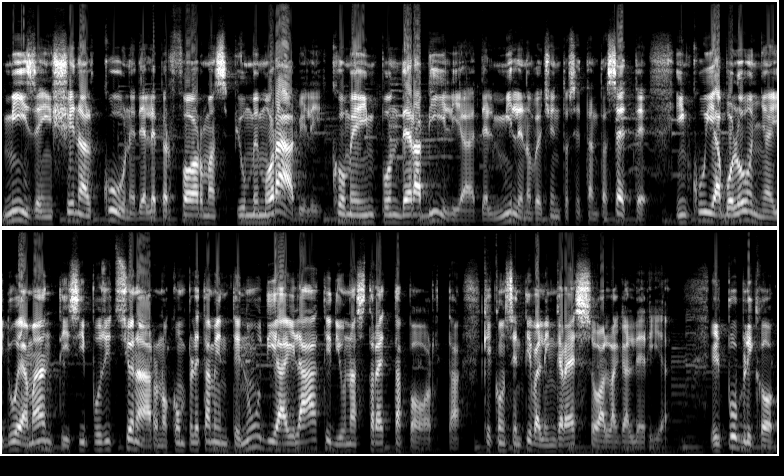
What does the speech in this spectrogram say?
mise in scena alcune delle performance più memorabili, come Imponderabilia del 1977, in cui a Bologna i due amanti si posizionarono completamente nudi ai lati di una stretta porta che consentiva l'ingresso alla galleria. Il pubblico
